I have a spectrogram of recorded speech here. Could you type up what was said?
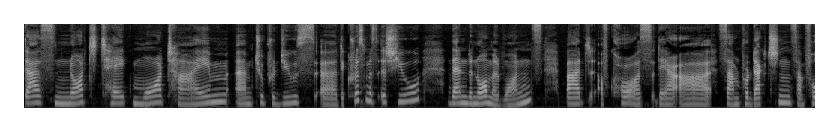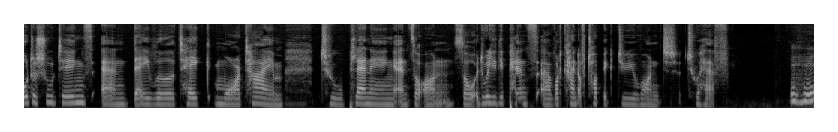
does not take more time um, to produce uh, the Christmas issue than the normal ones. But of course, there are some productions, some photo shootings, and they will take more time to planning and so on. So it really depends uh, what kind of topic do you want to have. Mm-hmm.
